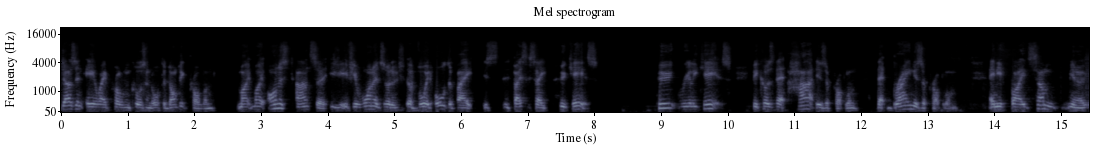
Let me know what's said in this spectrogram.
does an airway problem cause an orthodontic problem? My, my honest answer, if you want to sort of avoid all debate, is basically say, who cares? Who really cares? Because that heart is a problem, that brain is a problem, and if by some, you know,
